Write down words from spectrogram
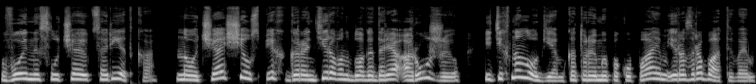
Войны случаются редко, но чаще успех гарантирован благодаря оружию и технологиям, которые мы покупаем и разрабатываем,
